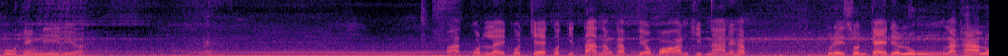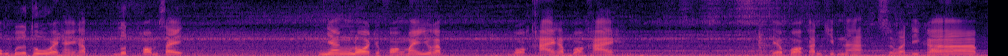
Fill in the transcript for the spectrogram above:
โอ้แห่งดีเดียวฝากกดไลค์กดแชร์กดติดตามนะครับ เดี๋ยวพอกันคลิปหนานะครับผู้ใดสนใจเดี๋ยวลุงราคาลุงเบอร์โทรไว้ให้ครับ รถพร้อมใส่ยังรอเจ้าของไม่อยู่ครับ บอกขายครับบอกขาย เดี๋ยวพอกันคลิปหน้า สวัสดีครับ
